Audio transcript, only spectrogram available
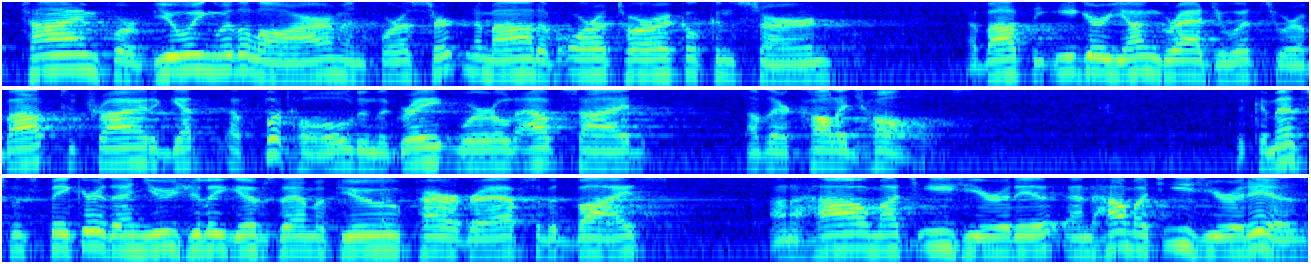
a time for viewing with alarm and for a certain amount of oratorical concern about the eager young graduates who are about to try to get a foothold in the great world outside of their college halls. The commencement speaker then usually gives them a few paragraphs of advice on how much easier it is and how much easier it is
